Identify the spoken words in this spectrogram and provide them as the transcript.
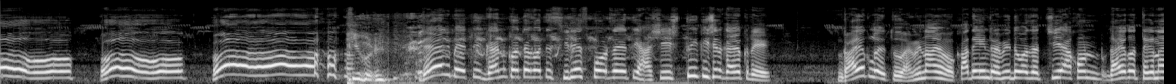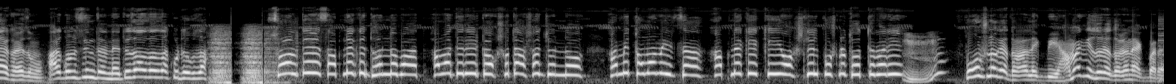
ও ও ও। দেখবে তুই গান করতে করতে সিরিয়াস পর্যায়ে তুই হাসিস। তুই কিসের গায়ক রে? গায়ক লয় তো আমি নায়ক। কাদের ইন্টারভিউ দেওয়া যাচ্ছি এখন গায়কের থেকে নায়ক হয়ে যাব। আর কোনো চিন্তা নেই। তুই যা যা যা করে দেবো যা। সলতেস আপনাকে ধন্যবাদ আমাদের এই টক শোতে আসার জন্য। আমি তোমা মির্জা আপনাকে কি অশ্লীল প্রশ্ন ধরতে পারি? প্রশ্নকে ধরা লিখবি আমাকে জোরে ধরেন একবারে।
